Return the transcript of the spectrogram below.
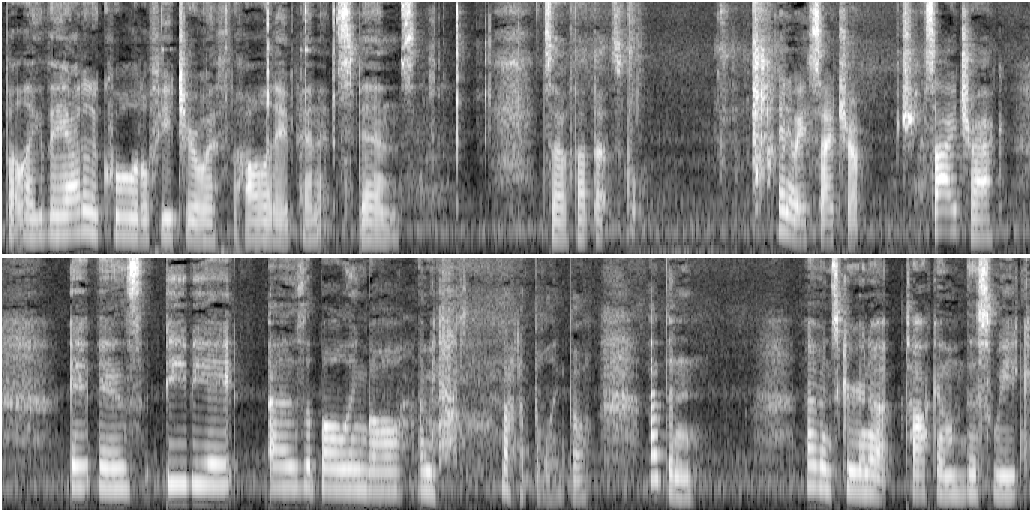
But like they added a cool little feature with the holiday pin. It spins. So I thought that was cool. Anyway, sidetrack. Sidetrack. It is BB-8 as a bowling ball. I mean, not a bowling ball. I've been, I've been screwing up talking this week.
